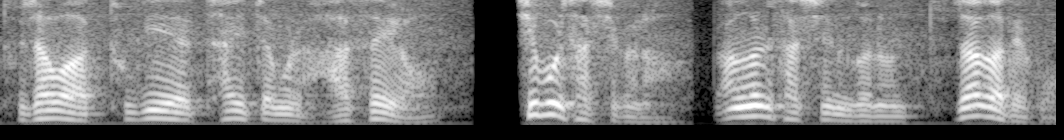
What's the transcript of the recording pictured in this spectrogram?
투자와 투기의 차이점을 아세요? 집을 사시거나 땅을 사시는 것은 투자가 되고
